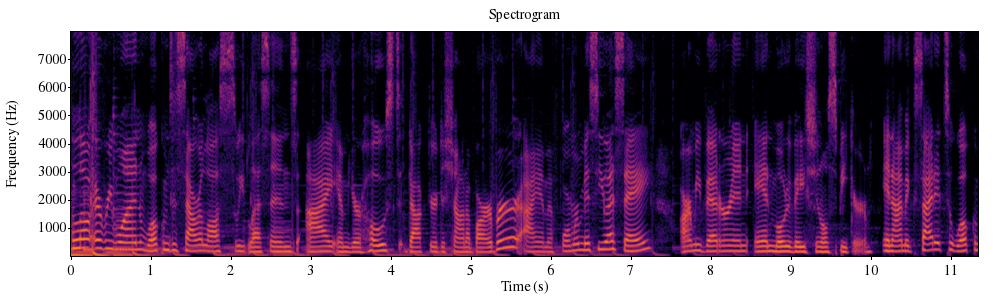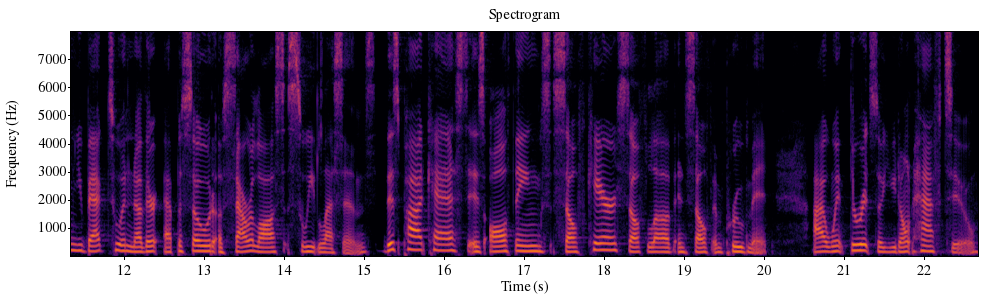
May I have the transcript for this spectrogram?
Hello, everyone. Welcome to Sour Loss Sweet Lessons. I am your host, Dr. Deshauna Barber. I am a former Miss USA, Army veteran, and motivational speaker. And I'm excited to welcome you back to another episode of Sour Loss Sweet Lessons. This podcast is all things self care, self love, and self improvement. I went through it so you don't have to.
